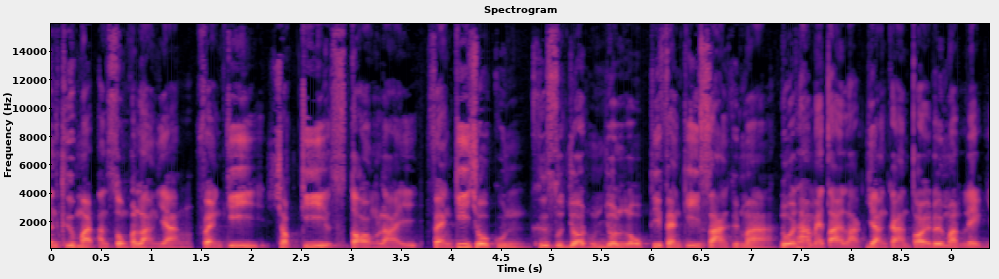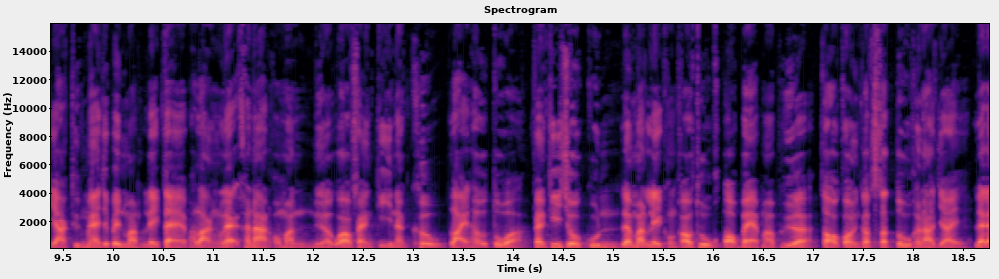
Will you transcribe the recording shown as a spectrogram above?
นั่นคือหมัดอันทรงพลังอย่างแฟรงกี้ช็อกกี้สตองไลท์แฟรงกี้โชกุนคือสุดยอดหุ่นยนต์ลบที่แฟรงกี้สร้างขึ้นมา โดยท่าไม้ตายหลักอย่างการต่อยด้วยหมัดเหล็กยักษ์ถึงแม้จะเป็นหมัดเหล็กแต่พลังและขนาดของมันเหนือกว่าแฟงกี้นักเคิลหลายเท่าตัวแฟงกี้โชกุนและหมัดเหล็กของเขาถูกออกแบบมาเพื่อต่อกรกับศัตรูขนาดใหญ่ และ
